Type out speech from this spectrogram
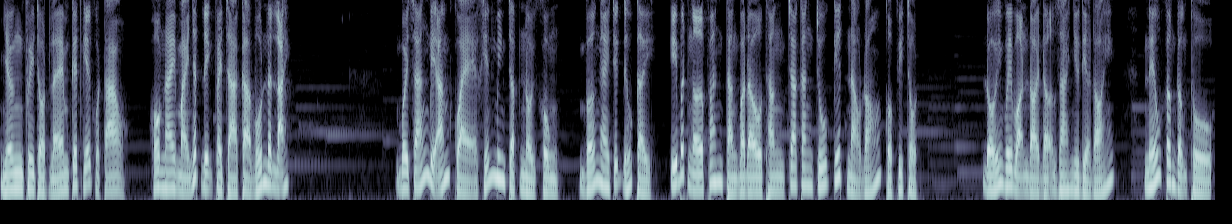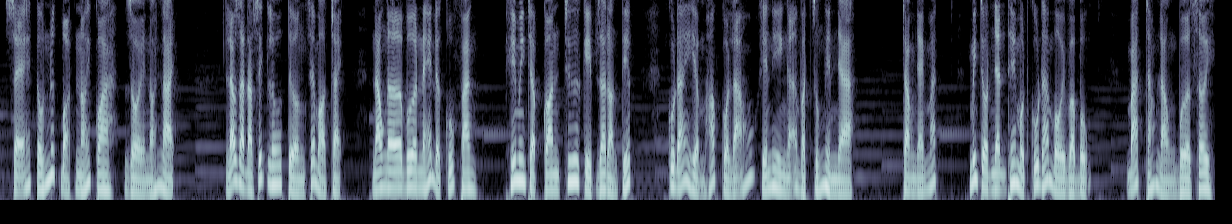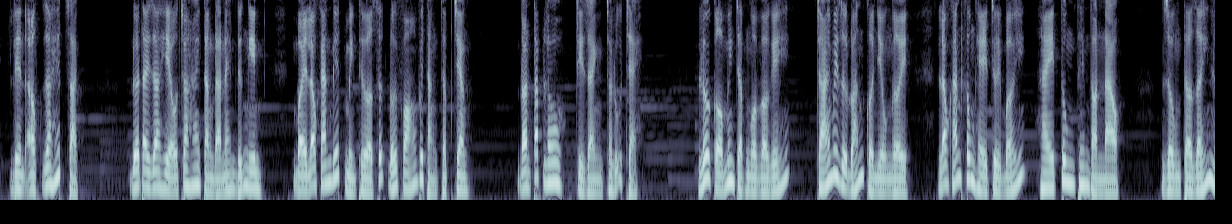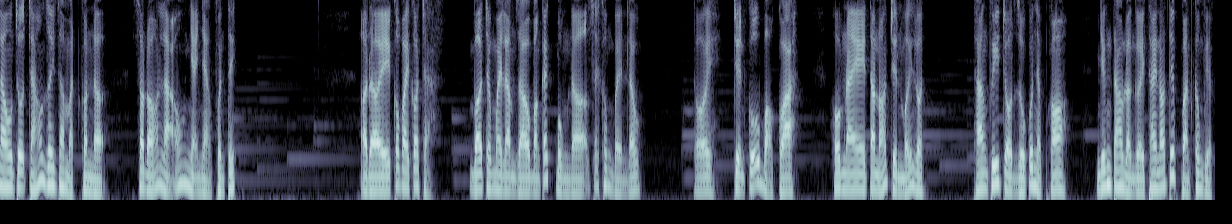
Nhưng phi trột là em kết nghĩa của tao. Hôm nay mày nhất định phải trả cả vốn lẫn lãi. Buổi sáng bị ám quẻ khiến Minh Chập nổi khùng, vớ ngay chiếc điếu cầy ý bất ngờ phang thẳng vào đầu thằng cha căng chú kiết nào đó của phi trột. Đối với bọn đòi nợ dai như đỉa đói, nếu không động thủ sẽ tốn nước bọt nói qua rồi nói lại. Lão già đạp xích lô tưởng sẽ bỏ chạy, nào ngờ vừa né được cú phang. Khi Minh Chập còn chưa kịp ra đòn tiếp, cú đá hiểm hóc của lão khiến y ngã vật xuống nền nhà. Trong nháy mắt, Minh Trột nhận thêm một cú đá bồi vào bụng. Bát cháo lòng vừa sơi, liền ọc ra hết sạch. Đưa tay ra hiệu cho hai thằng đàn em đứng im, bởi lão khán biết mình thừa sức đối phó với thằng chập trăng. Đòn tắp lô chỉ dành cho lũ trẻ. Lôi cổ Minh Chập ngồi vào ghế, trái với dự đoán của nhiều người, lão khán không hề chửi bới hay tung thêm đòn nào. Dùng tờ giấy lau chỗ cháo dây ra mặt con nợ, sau đó lão nhẹ nhàng phân tích. Ở đời có vay có trả, vợ chồng mày làm giàu bằng cách bùng nợ sẽ không bền lâu. Thôi, chuyện cũ bỏ qua, hôm nay tao nói chuyện mới luôn. Thằng Phi trột dù có nhập kho, nhưng tao là người thay nó tiếp quản công việc.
